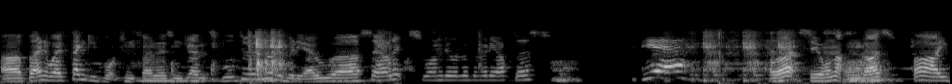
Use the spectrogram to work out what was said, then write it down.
Uh, but anyway, thank you for watching, so ladies and gents. We'll do another video. Uh, say Alex, wanna do another video after this? Yeah. Alright, see you on that one, guys. Bye.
